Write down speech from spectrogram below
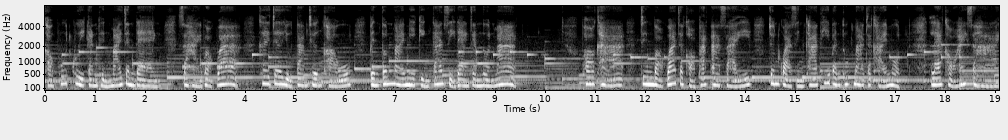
เขาพูดคุยกันถึงไม้จันแดง สหายบอกว่า เคยเจออยู่ตามเชิงเขา เป็นต้นไม้มีกิ่งก้านสีแดงจำนวนมากพ่อค้า จึงบอกว่าจะขอพักอาศัย จนกว่าสินค้าที่บรรทุกมาจะขายหมด และขอให้สหาย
